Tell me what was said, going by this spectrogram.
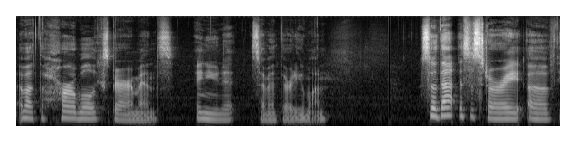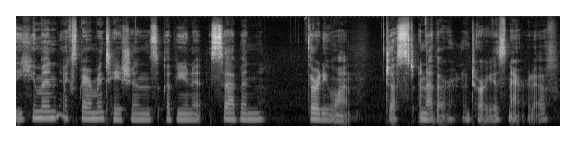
about the horrible experiments in Unit 731. So, that is the story of the human experimentations of Unit 731, just another notorious narrative.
